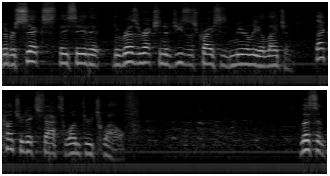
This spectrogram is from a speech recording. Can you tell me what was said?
Number six, they say that the resurrection of Jesus Christ is merely a legend. That contradicts facts 1 through 12. Listen,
